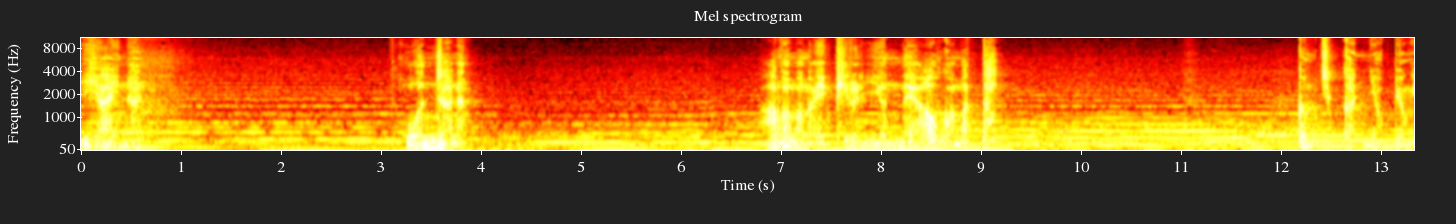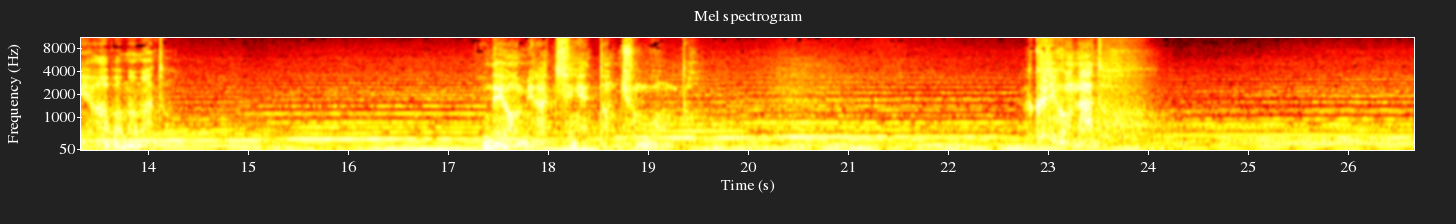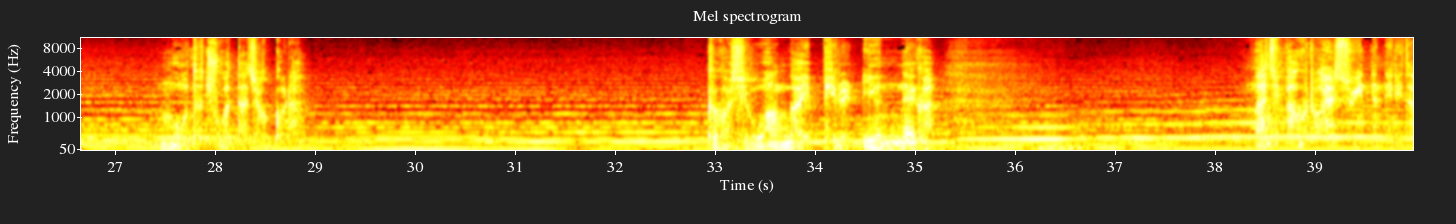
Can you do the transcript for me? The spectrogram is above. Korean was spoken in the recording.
이 아이는 원자는 아바마마의 피를 이은 내 아우가 맞다. 끔찍한 역병의 아바마마도 내 어미라 칭했던 중공도 그리고 나도 모두 죽었다 졌거라. 그것이 왕가의 피를 이은 내가 마지막으로 할 수 있는 일이다.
